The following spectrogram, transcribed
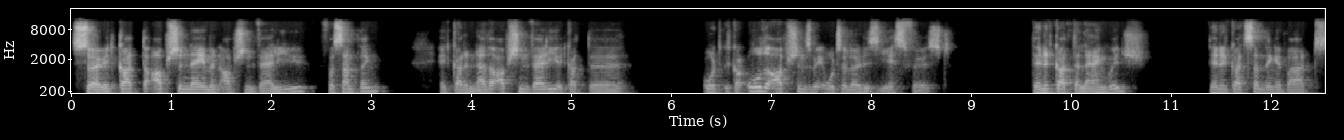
So it got the option name and option value for something. It got another option value. It got the it got all the options where autoload is yes first. Then it got the language. Then it got something about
